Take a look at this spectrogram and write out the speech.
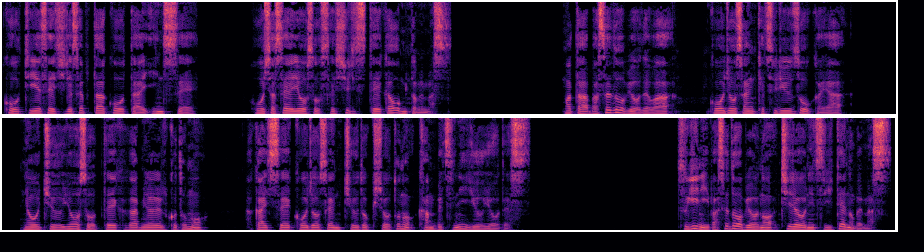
抗 TSH レセプター抗体陰性、放射性要素摂取率低下を認めます。また、バセドウ病では、甲状腺血流増加や尿中要素低下が見られることも、破壊性甲状腺中毒症との鑑別に有用です。次にバセドウ病の治療について述べます。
